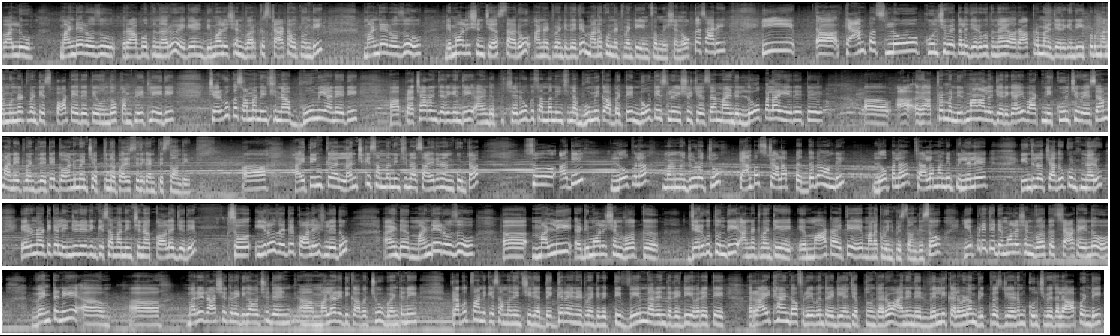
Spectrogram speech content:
వాళ్ళు మండే రోజు రాబోతున్నారు. అగైన్ డిమాలిషన్ వర్క్ స్టార్ట్ అవుతుంది. మండే రోజు డిమాలిషన్ చేస్తారు అన్నటువంటిది అయితే మనకున్నటువంటి ఇన్ఫర్మేషన్ ఒక్కసారి ఈ క్యాంపస్లో కూల్చివేతలు జరుగుతున్నాయి ఆర్ ఆక్రమణ జరిగింది. ఇప్పుడు మనం ఉన్నటువంటి స్పాట్ ఏదైతే ఉందో కంప్లీట్లీ ఇది చెరువుకు సంబంధించిన భూమి అనేది ప్రచారం జరిగింది. అండ్ చెరువుకు సంబంధించిన భూమి కాబట్టి నోటీసులు ఇష్యూ చేశాం. అండ్ లోపల ఏదైతే అక్రమ నిర్మాణాలు జరిగాయి వాటిని కూల్చివేశాం అనేటువంటిది అయితే గవర్నమెంట్ చెప్తున్న పరిస్థితి కనిపిస్తోంది. ఐ థింక్ లంచ్కి సంబంధించిన సైరన్ అనుకుంటా. సో అది లోపల మనం చూడొచ్చు క్యాంపస్ చాలా పెద్దగా ఉంది. లోపల చాలామంది పిల్లలే ఇందులో చదువుకుంటున్నారు. ఏరోనాటికల్ ఇంజనీరింగ్కి సంబంధించిన కాలేజ్ ఇది. సో ఈరోజు అయితే కాలేజ్ లేదు. అండ్ మండే రోజు మళ్ళీ డిమాలిషన్ వర్క్ జరుగుతుంది అన్నటువంటి మాట అయితే మనకు వినిపిస్తోంది. సో ఎప్పుడైతే డెమోలేషన్ వర్క్ స్టార్ట్ అయిందో వెంటనే మరి రాజశేఖర రెడ్డి కావచ్చు దెన్ మల్లారెడ్డి కావచ్చు వెంటనే ప్రభుత్వానికి సంబంధించిన దగ్గరైనటువంటి వ్యక్తి వేం నరేందర్ రెడ్డి ఎవరైతే right hand of Revanth Reddy అని చెప్తూ ఉంటారో ఆయనని వెళ్ళి కలవడం రిక్వెస్ట్ చేయడం కూల్చివేతలు ఆపండి.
